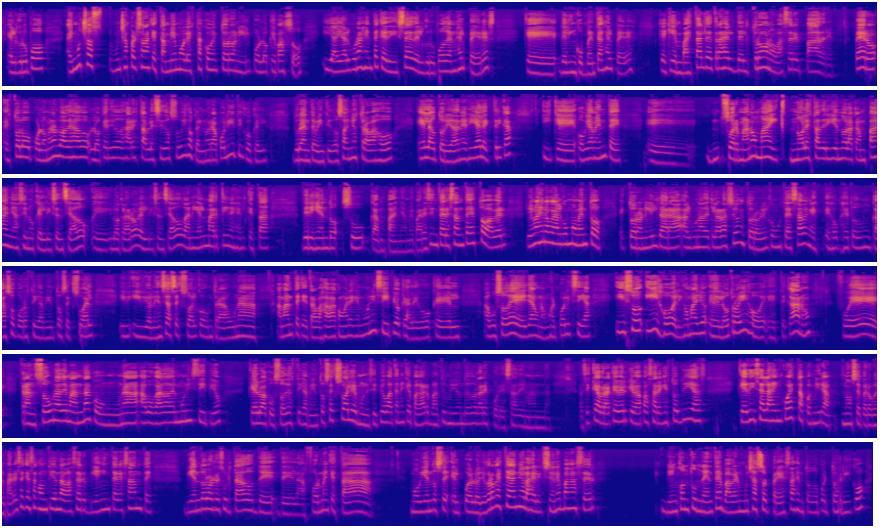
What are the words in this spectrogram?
el grupo hay muchos, muchas personas que están bien molestas con Héctor O'Neill por lo que pasó y hay alguna gente que dice del grupo de Ángel Pérez, que, del incumbente Ángel Pérez, que quien va a estar detrás del, trono va a ser el padre. Pero esto lo, por lo menos lo ha dejado, lo ha querido dejar establecido su hijo, que él no era político, que él durante 22 años trabajó en la Autoridad de Energía Eléctrica y que obviamente eh, su hermano Mike no le está dirigiendo la campaña, sino que el licenciado, eh, y lo aclaró, el licenciado Daniel Martínez es el que está dirigiendo su campaña. Me parece interesante esto. A ver, yo imagino que en algún momento Héctor O'Neill dará alguna declaración. Héctor O'Neill, como ustedes saben, es, objeto de un caso por hostigamiento sexual y, violencia sexual contra una amante que trabajaba con él en el municipio, que alegó que él abusó de ella, una mujer policía, y su hijo, el hijo mayor, el otro hijo, este Cano, fue transó una demanda con una abogada del municipio que lo acusó de hostigamiento sexual y el municipio va a tener que pagar más de un millón de dólares por esa demanda. Así que habrá que ver qué va a pasar en estos días. ¿Qué dicen las encuestas? Pues mira, no sé, pero me parece que esa contienda va a ser bien interesante viendo los resultados de, de la forma en que está moviéndose el pueblo. Yo creo que este año las elecciones van a ser bien contundentes, va a haber muchas sorpresas en todo Puerto Rico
